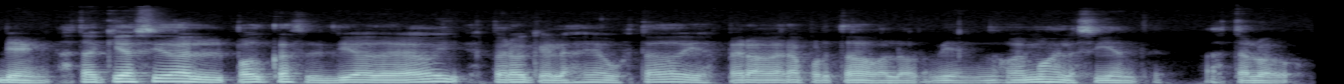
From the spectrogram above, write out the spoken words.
Bien, hasta aquí ha sido el podcast del día de hoy. Espero que les haya gustado y espero haber aportado valor. Bien, nos vemos en la siguiente. Hasta luego.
